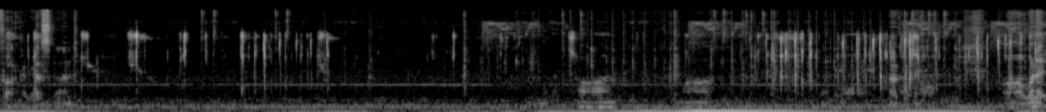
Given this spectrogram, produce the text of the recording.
Fuck, I got stunned. It's on. Come on. Okay. Okay. That's all. Uh, when it,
